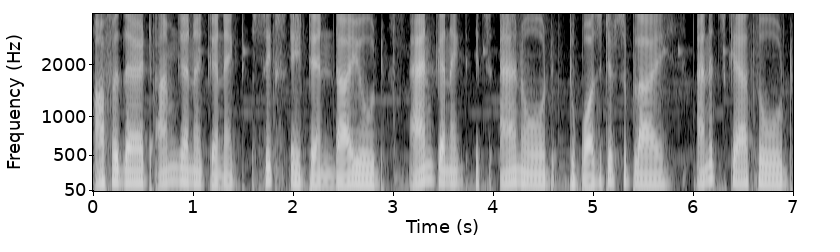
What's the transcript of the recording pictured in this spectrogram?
After that, I'm gonna connect 6A10 diode and connect its anode to positive supply and its cathode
